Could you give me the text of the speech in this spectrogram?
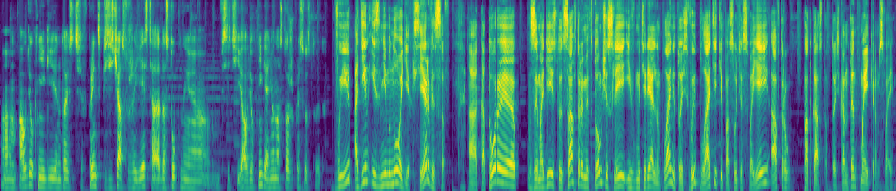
аудиокниги, ну, то есть, в принципе, сейчас уже есть а, доступные в сети аудиокниги, они у нас тоже присутствуют. Вы один из немногих сервисов, а, которые взаимодействуют с авторами, в том числе и в материальном плане, то есть вы платите, по сути, своей автору подкастов, то есть контент-мейкерам своим.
